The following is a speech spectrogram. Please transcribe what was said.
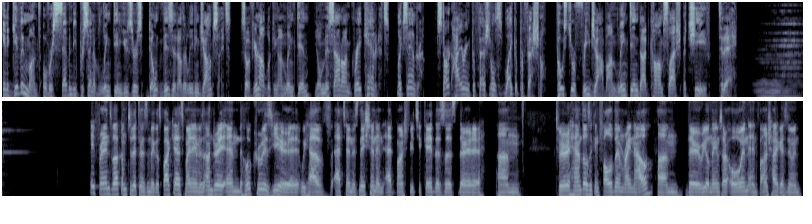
In a given month, over 70% of LinkedIn users don't visit other leading job sites. So if you're not looking on LinkedIn, you'll miss out on great candidates like Sandra. Start hiring professionals like a professional. Post your free job on linkedin.com/achieve today. Hey friends, welcome to the Tennis Amigos podcast. My name is Andre and the whole crew is here. We have at Tennis Nation and at Vanshvi2K. This is their um, Twitter handles. You can follow them right now. Um, their real names are Owen and Vansh. How you guys doing?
